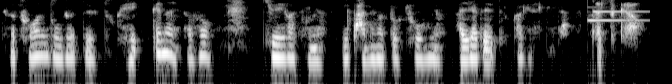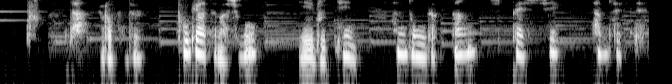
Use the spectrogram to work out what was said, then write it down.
제가 좋아하는 동작들이 또 꽤, 꽤나 있어서 기회가 되면 이 반응을 또 좋으면 알려드리도록 하겠습니다. Let's go. 자, 여러분들 포기하지 마시고 이 루틴 한 동작당 10회씩 3세트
